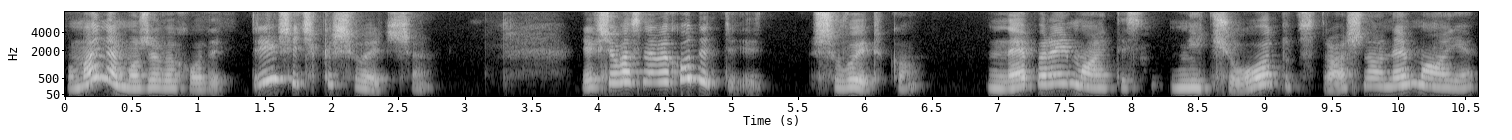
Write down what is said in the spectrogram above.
У мене може виходить трішечки швидше. Якщо у вас не виходить швидко, не переймайтесь, нічого тут страшного немає.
